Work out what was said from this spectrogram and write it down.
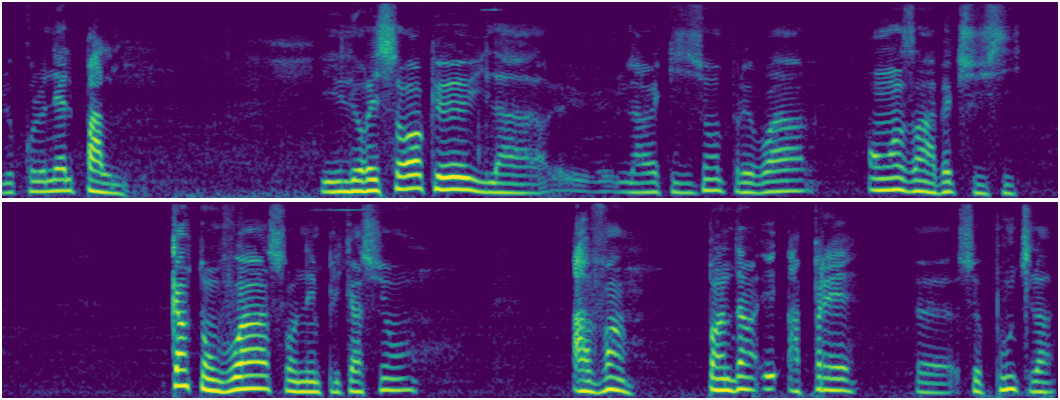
le colonel Palme. Il ressort que la réquisition prévoit 11 ans avec sursis. Quand on voit son implication avant, pendant et après euh, ce punch-là,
